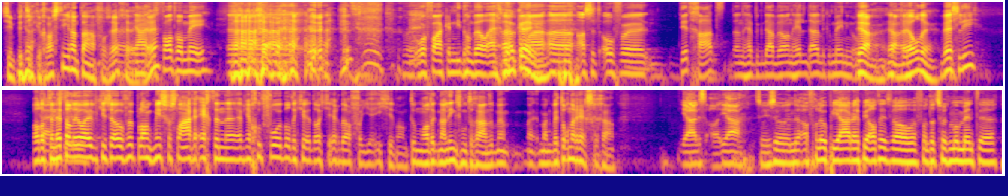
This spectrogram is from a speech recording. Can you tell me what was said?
sympathieke gast hier aan tafel, zeg. ja, hè? het valt wel mee. Eh, ik hoor vaker niet dan wel eigenlijk. Maar eh, als het over dit gaat, dan heb ik daar wel een hele duidelijke mening over. Ja, ja, dat- helder. Wesley? We hadden Ja, het er net al heel eventjes over. Plank misgeslagen. Echt een, eh, heb je een goed voorbeeld dat je, dat je echt dacht van jeetje man. Toen had ik naar links moeten gaan. Maar, maar ik ben toch naar rechts gegaan. Ja, dus, al- ja, sowieso. In de afgelopen jaren heb je altijd wel eh, van dat soort momenten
